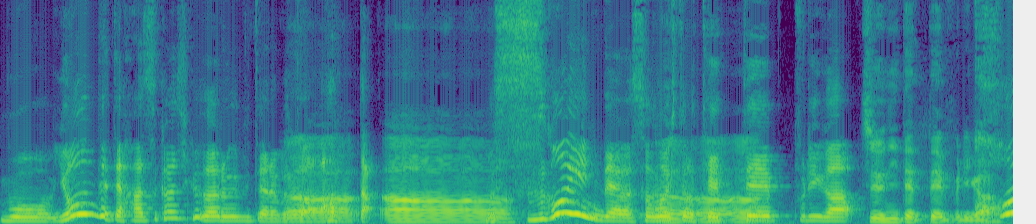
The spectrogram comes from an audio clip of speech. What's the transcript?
もう読んでて恥ずかしくなるみたいなーことはあった。すごいんだよその人の徹底っぷりが。中二徹底っぷりが。こんなに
